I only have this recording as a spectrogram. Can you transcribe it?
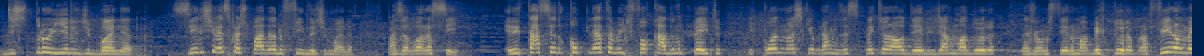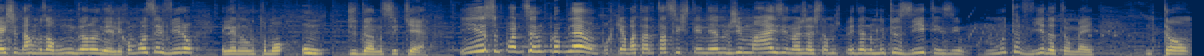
destruir o de Banha. Se ele estivesse com a espada, era o fim do de Mana. Mas agora sim, ele tá sendo completamente focado no peito. E quando nós quebrarmos esse peitoral dele de armadura, nós vamos ter uma abertura para finalmente darmos algum dano nele. Como vocês viram, ele ainda não tomou um de dano sequer. E isso pode ser um problema, porque a batalha tá se estendendo demais e nós já estamos perdendo muitos itens e muita vida também. Então,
